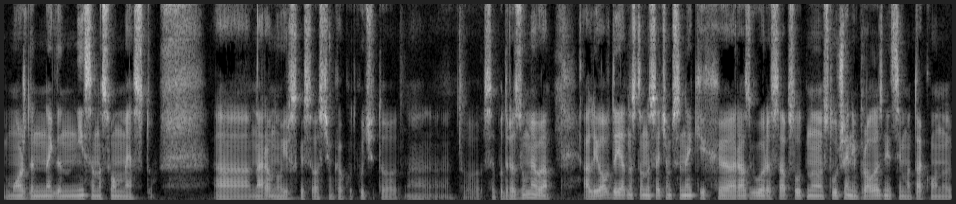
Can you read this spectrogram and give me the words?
možda negde nisam na svom mestu. A, naravno u Irskoj se osjećam kao kod kuće, to, a, to se podrazumeva, ali ovde jednostavno sećam se nekih razgovora sa apsolutno slučajnim prolaznicima, tako ono,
